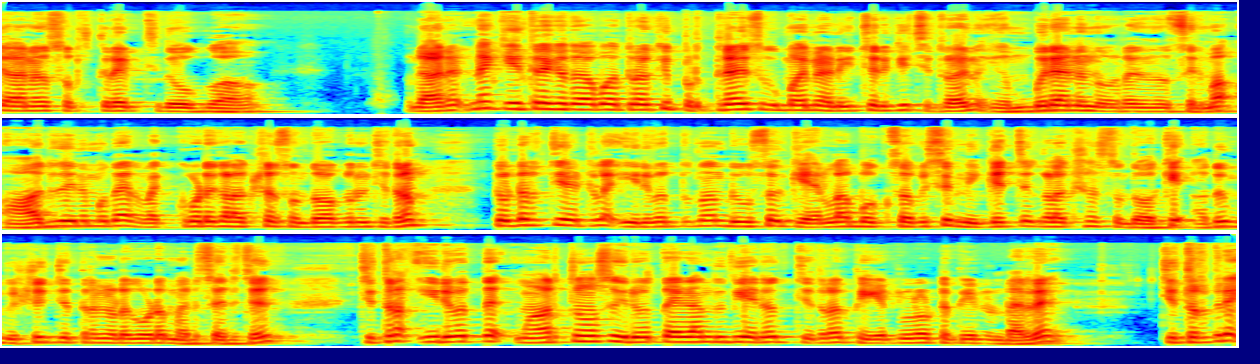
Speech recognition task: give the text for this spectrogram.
ചാനൽ സബ്സ്ക്രൈബ് ചെയ്ത് നോക്കുക. ലാലേട്ടനെ കേന്ദ്ര കഥാപാത്രമാക്കി പൃഥ്വിരാജ് സുകുമാരൻ അണിയിച്ചൊരുക്കിയ ചിത്രമാണ് എമ്പുരാൻ എന്ന് പറയുന്ന സിനിമ. ആദ്യ ദിനം മുതൽ റെക്കോർഡ് കളക്ഷൻ സ്വന്തമാക്കുന്ന ചിത്രം. തുടർച്ചയായിട്ടുള്ള ഇരുപത്തൊന്നാം ദിവസം കേരള ബോക്സ് ഓഫീസിൽ മികച്ച കളക്ഷൻ സ്വന്തമാക്കി. അതും വിഷു ചിത്രങ്ങളുടെ കൂടെ മത്സരിച്ച്. ചിത്രം ഇരുപത്തി മാർച്ച് മാസം ഇരുപത്തി ഏഴാം തീയതിയായിരുന്നു ചിത്രം തിയേറ്ററിലോട്ട് എത്തിയിട്ടുണ്ടായിരുന്നത് ചിത്രത്തിലെ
